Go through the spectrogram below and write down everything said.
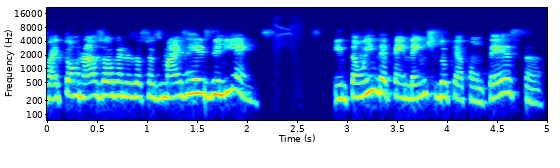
vai tornar as organizações mais resilientes. Então, independente do que aconteça,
